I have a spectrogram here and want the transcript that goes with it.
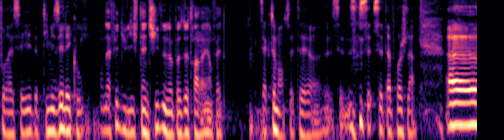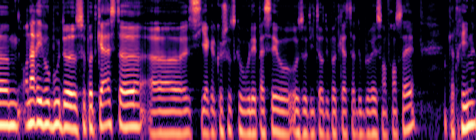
pour essayer d'optimiser les coûts. On a fait du lift and shift de nos postes de travail en fait. Exactement, c'était euh, cette approche-là. Euh, on arrive au bout de ce podcast. Euh, s'il y a quelque chose que vous voulez passer aux, aux auditeurs du podcast AWS en français, Catherine?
